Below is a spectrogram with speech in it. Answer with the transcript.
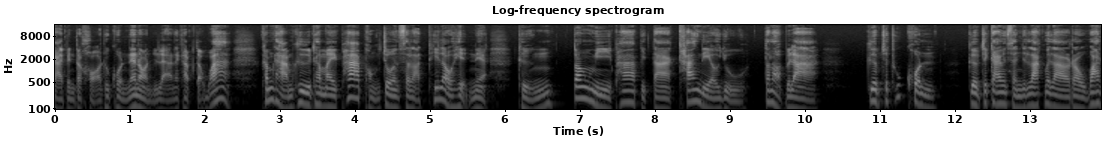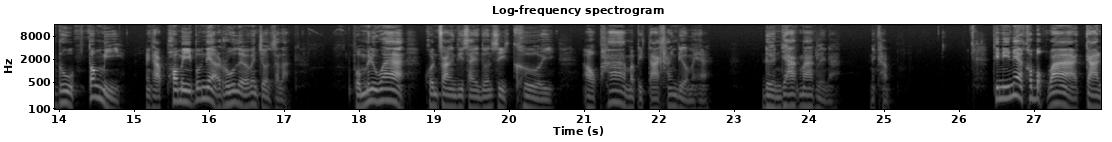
กลายเป็นตะขอทุกคนแน่นอนอยู่แล้วนะครับแต่ว่าคำถามคือทำไมภาพของโจรสลัดที่เราเห็นเนี่ยถึงต้องมีผ้าปิดตาข้างเดียวอยู่ ตลอดเวลา เกือบจะทุกคน เกือบจะกลายเป็นสัญลักษณ์เวลาเราวาดรูปต้องมีนะครับพอมีปุ๊บเนี่ยรู้เลยว่าเป็นโจรสลัด ผมไม่รู้ว่าคนฟังดีไซน์โดนสีเคย เอาผ้ามาปิดตาข้างเดียวไหมฮะ เดินยากมากเลยนะนะครับ ทีนี้เนี่ยเขาบอกว่าการ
